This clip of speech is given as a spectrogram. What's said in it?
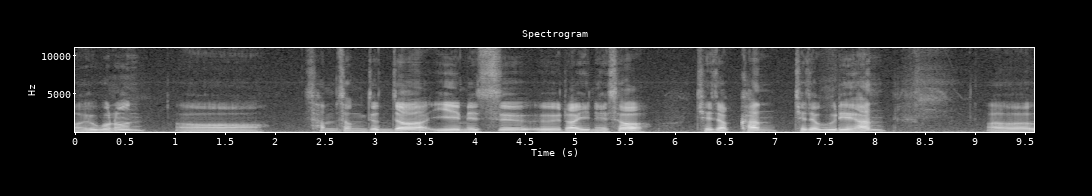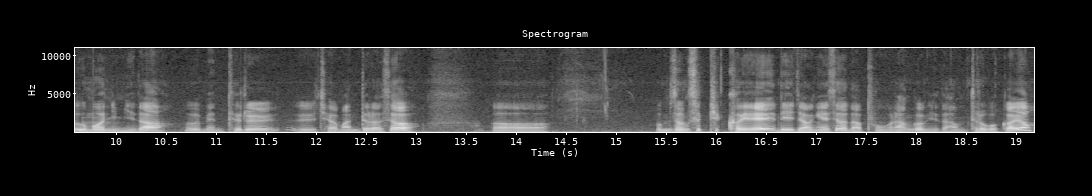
어, 요거는 어, 삼성전자 EMS 라인에서 제작한 제작 의뢰한 어, 음원입니다. 그 멘트를 제가 만들어서 어, 음성 스피커에 내장해서 납품을 한 겁니다. 한번 들어볼까요?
